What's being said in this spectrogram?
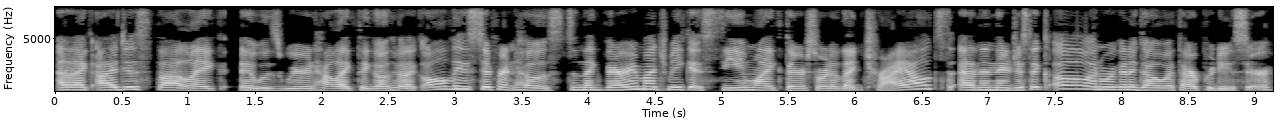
And like I just thought like it was weird how like they go through like all these different hosts and like very much make it seem like they're sort of like tryouts and then they're just like, Oh, and we're gonna go with our producer.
